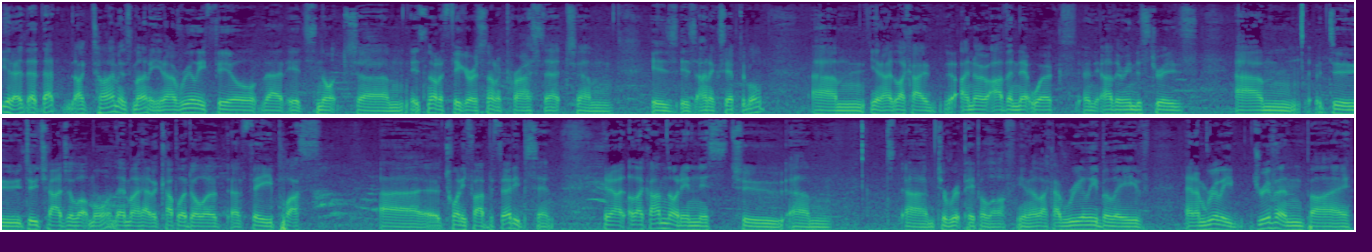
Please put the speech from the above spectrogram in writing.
you know, that, that like time is money. Know, I really feel that it's not, um, it's not a figure, it's not a price that um, is, is unacceptable. Um, you know, like I, I know other networks and other industries um, do, do charge a lot more. They might have a couple of dollar uh, fee plus uh, 25 to 30 percent. You know, like I'm not in this to um, t- um, to rip people off. You know, like I really believe, and I'm really driven by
